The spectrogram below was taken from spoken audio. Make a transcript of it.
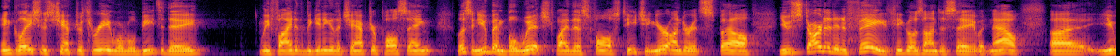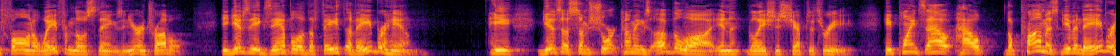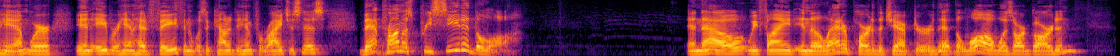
In Galatians chapter 3, where we'll be today, we find at the beginning of the chapter Paul saying, Listen, you've been bewitched by this false teaching. You're under its spell. You started in faith, he goes on to say, but now uh, you've fallen away from those things and you're in trouble. He gives the example of the faith of Abraham. He gives us some shortcomings of the law in Galatians chapter 3. He points out how the promise given to Abraham, where in Abraham had faith and it was accounted to him for righteousness, that promise preceded the law. And now we find in the latter part of the chapter that the law was our garden,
